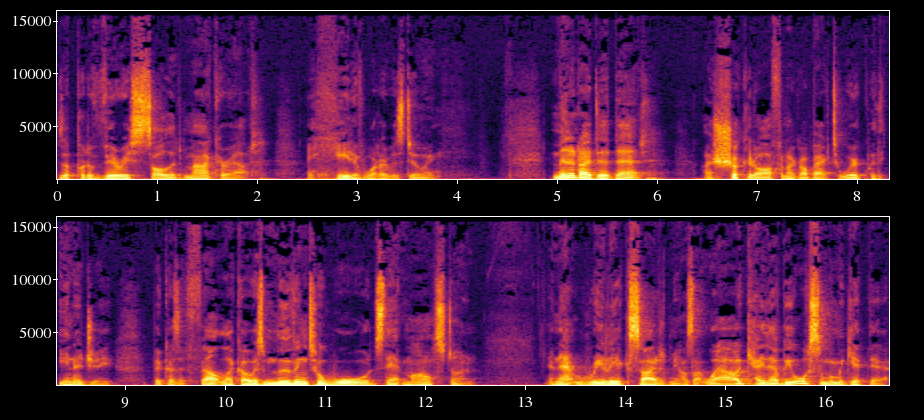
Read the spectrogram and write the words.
is I've put a very solid marker out ahead of what I was doing. minute I did that, I shook it off and I got back to work with energy because it felt like I was moving towards that milestone. And that really excited me. I was like, wow, okay, that'll be awesome when we get there.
